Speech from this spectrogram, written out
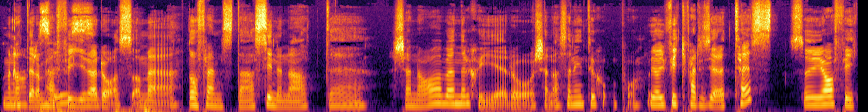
Men Ja, att det är de här precis. fyra då som är de främsta sinnena att eh, känna av energier och känna sin intuition på. Och jag fick faktiskt göra ett test, så jag fick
